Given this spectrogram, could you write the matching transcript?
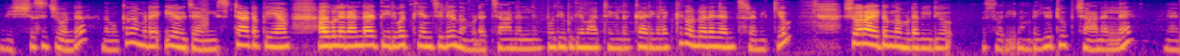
വിശ്വസിച്ചുകൊണ്ട് നമുക്ക് നമ്മുടെ ഈ ഒരു ജേണി സ്റ്റാർട്ടപ്പ് ചെയ്യാം. അതുപോലെ രണ്ടായിരത്തി ഇരുപത്തിയഞ്ചിൽ നമ്മുടെ ചാനലിൽ പുതിയ പുതിയ മാറ്റങ്ങൾ കാര്യങ്ങളൊക്കെ കൊണ്ടുവരാൻ ഞാൻ ശ്രമിക്കും. ഷുവറായിട്ടും നമ്മുടെ വീഡിയോ സോറി നമ്മുടെ യൂട്യൂബ് ചാനലിനെ ഞാൻ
